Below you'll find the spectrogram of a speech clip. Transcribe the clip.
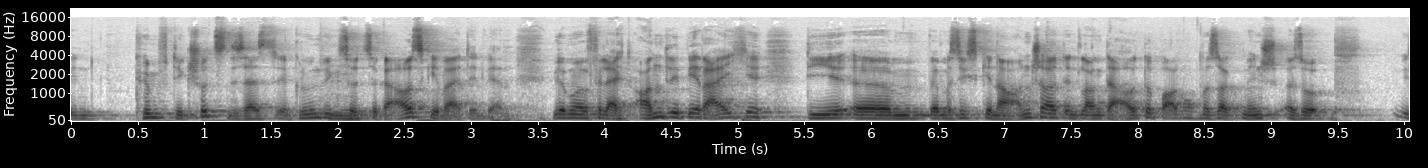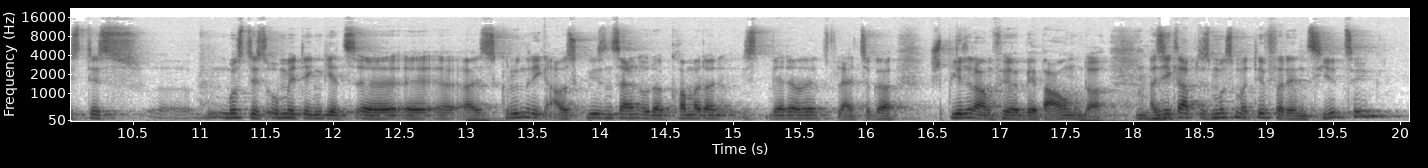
in künftig schützen. Das heißt, der Grünring mhm. soll sogar ausgeweitet werden. Wir haben aber vielleicht andere Bereiche, die, ähm, wenn man sich genau anschaut, entlang der Autobahn, wo man sagt, Mensch, also ist das, äh, muss das unbedingt jetzt äh, äh, als Grünring ausgewiesen sein oder kann man dann, ist, wäre da vielleicht sogar Spielraum für Bebauung da? Mhm. Also ich glaube, das muss man differenziert sehen.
